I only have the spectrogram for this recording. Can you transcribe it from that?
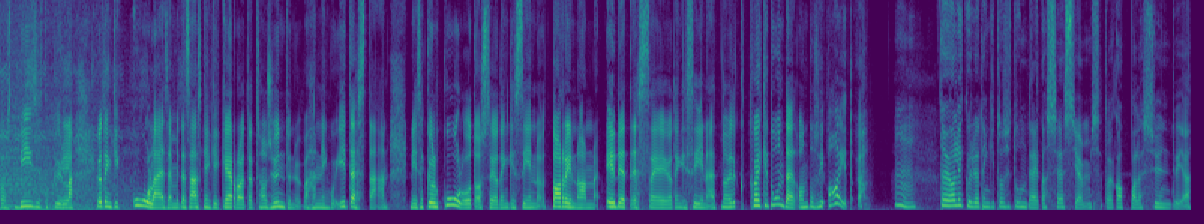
Tuosta biisistä kyllä jotenkin kuulee sen, mitä sä äskenkin kerroit, että se on syntynyt vähän niin kuin itsestään. Niin se kyllä kuuluu tuossa jotenkin siinä tarinan edetessä ja jotenkin siinä, että noi kaikki tunteet on tosi aitoja. Hmm. Toi oli kyllä jotenkin tosi tunteikas sessio, missä toi kappale syntyi ja,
